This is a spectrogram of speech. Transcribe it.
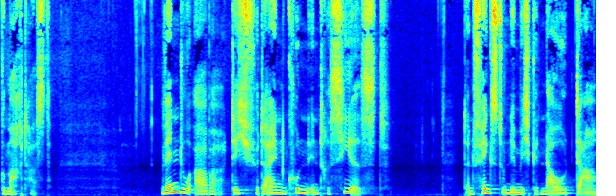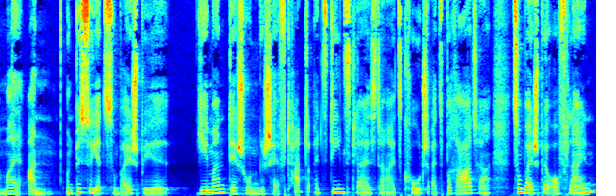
gemacht hast. Wenn du aber dich für deinen Kunden interessierst, dann fängst du nämlich genau da mal an. Und bist du jetzt zum Beispiel jemand, der schon ein Geschäft hat als Dienstleister, als Coach, als Berater, zum Beispiel offline.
